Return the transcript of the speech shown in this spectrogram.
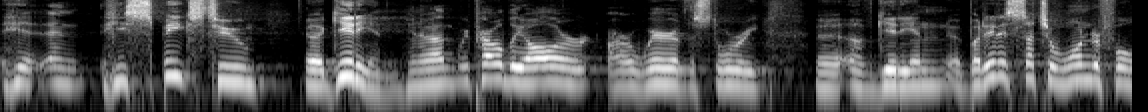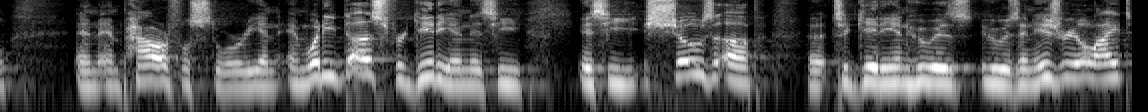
he, and he speaks to uh, Gideon. You know, we probably all are, are aware of the story uh, of Gideon, but it is such a wonderful and, and powerful story. And, and what he does for Gideon is he, is he shows up uh, to Gideon, who is, who is an Israelite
